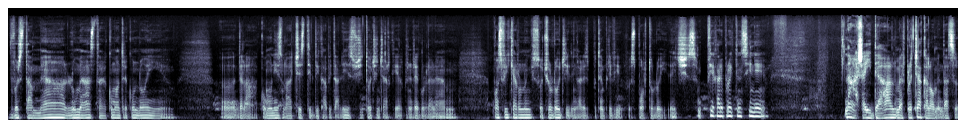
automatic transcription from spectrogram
vârsta mea, lumea asta, cum am trecut noi, Uh, de la comunism la acest tip de capitalism și tot ce încearcă el prin regulile alea, poate fi chiar un unghi sociologic din care putem privi sportul lui. Deci fiecare proiect în sine na, așa ideal, mi-ar plăcea ca la un moment dat să,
